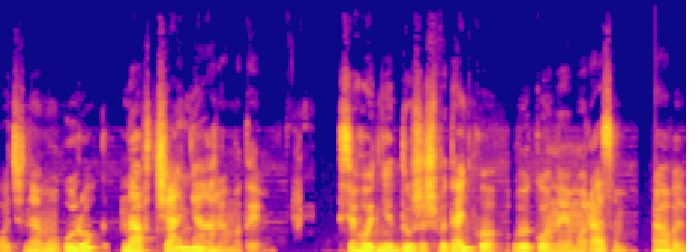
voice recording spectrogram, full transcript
Почнемо урок навчання грамоти. Сьогодні дуже швиденько виконуємо разом вправи.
